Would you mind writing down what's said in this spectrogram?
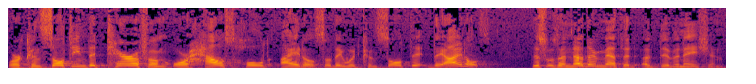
or consulting the teraphim or household idols. So they would consult the, the idols. This was another method of divination.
